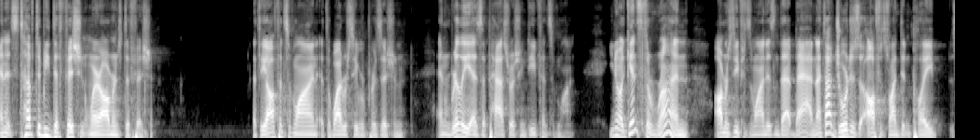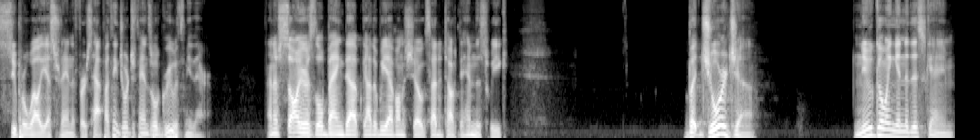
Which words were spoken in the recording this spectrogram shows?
And it's tough to be deficient where Auburn's deficient at the offensive line, at the wide receiver position, and really as a pass rushing defensive line. You know, against the run, Auburn's defensive line isn't that bad. And I thought Georgia's offensive line didn't play super well yesterday in the first half. I think Georgia fans will agree with me there. I know Salyer is a little banged up, guy that we have on the show. Excited to talk to him this week. But Georgia knew going into this game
